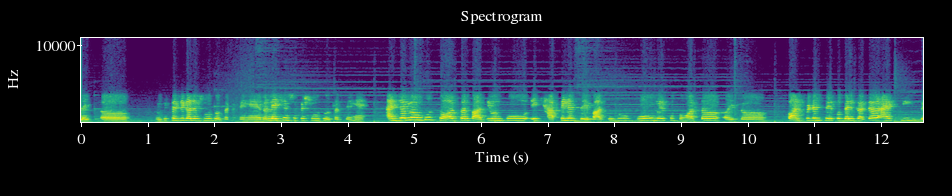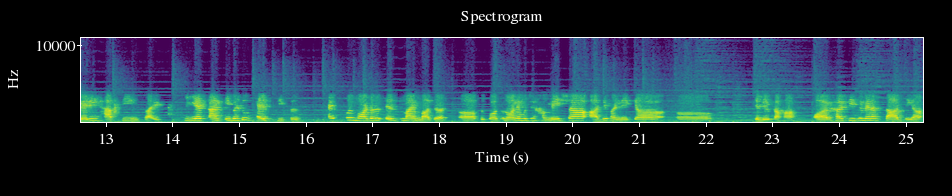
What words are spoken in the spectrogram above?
लाइक uh, उनके फ़िज़िकल इश्यूज़ हो सकते हैं रिलेशनशिप इश्यूज़ हो सकते हैं। एंड जब मैं उनको सॉल्व कर पाती हूँ, उनको एक हैप्पीनेस दे पाती हूँ तो वो मेरे को बहुत एक कॉन्फिडेंस मेरे को बिल्ड करता है I feel very happy inside yes I am able to help people role model is my mother because उन्होंने मुझे हमेशा आगे बढ़ने का के लिए कहा और हर चीज़ में मेरा साथ दिया।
